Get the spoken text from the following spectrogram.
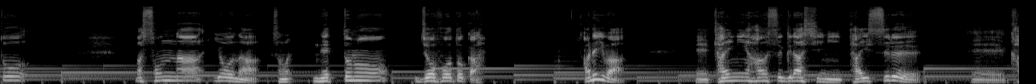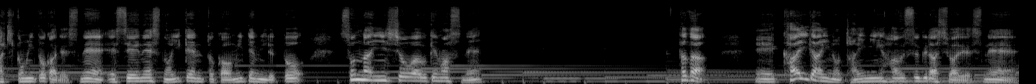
と、まあ、そんなようなそのネットの情報とか、あるいは、えタイニーハウス暮らしに対する、え書き込みとかですね、SNS の意見とかを見てみると、そんな印象は受けますね。ただ、えー、海外のタイニーハウス暮らしはですね、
